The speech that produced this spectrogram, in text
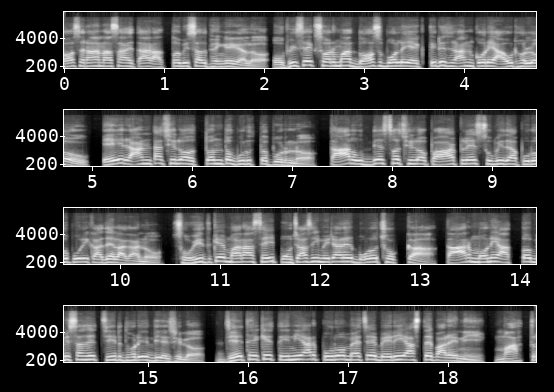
দশ রান আসায় তার আত্মবিশ্বাস ভেঙে গেল। অভিষেক শর্মা দশ বলে একত্রিশ রান করে আউট হলেও এই রানটা ছিল অত্যন্ত গুরুত্বপূর্ণ। তার উদ্দেশ্য ছিল পাওয়ার প্লে সুবিধা পুরোপুরি কাজে লাগানো। শহীদকে মারা সেই পঁচাশি মিটারের বড় ছক্কা। তার মনে আত্মবিশ্বাসের চির ধরিয়ে দিয়েছিল, যে থেকে তিনি আর পুরো ম্যাচে বেরিয়ে আসতে পারেনি। মাত্র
